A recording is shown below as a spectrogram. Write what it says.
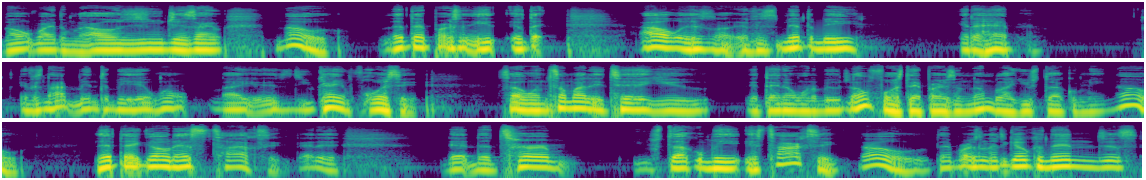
Don't write them like, oh, you just ain't. No, let that person eat. If they, I always, uh, if it's meant to be, it'll happen. If it's not meant to be, it won't. Like you can't force it. So when somebody tell you that they don't want to be, don't force that person. Don't be like you stuck with me. No, let that go. That's toxic. That is that the term you stuck with me is toxic. No, that person let it go because then just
